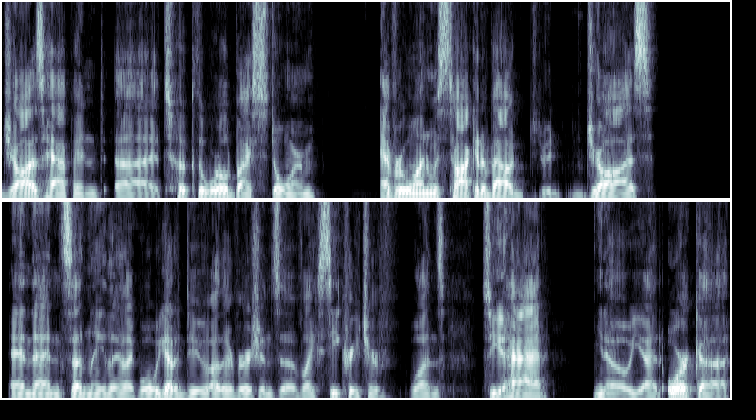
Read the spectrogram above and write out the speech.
Jaws happened, uh, took the world by storm. Everyone was talking about Jaws, and then suddenly they're like, "Well, we got to do other versions of like sea creature ones." So you had, you know, you had Orca,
